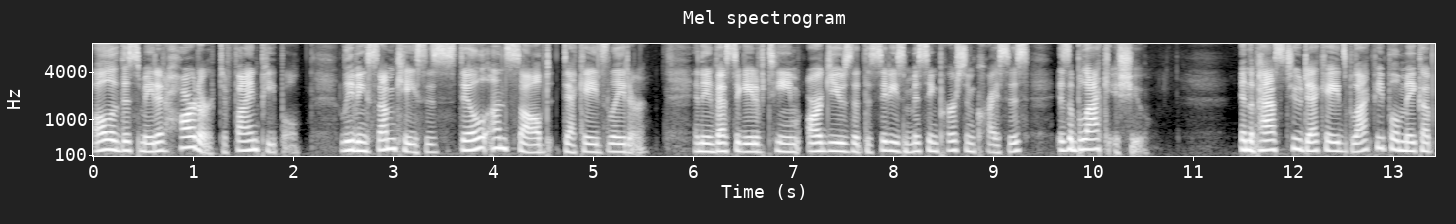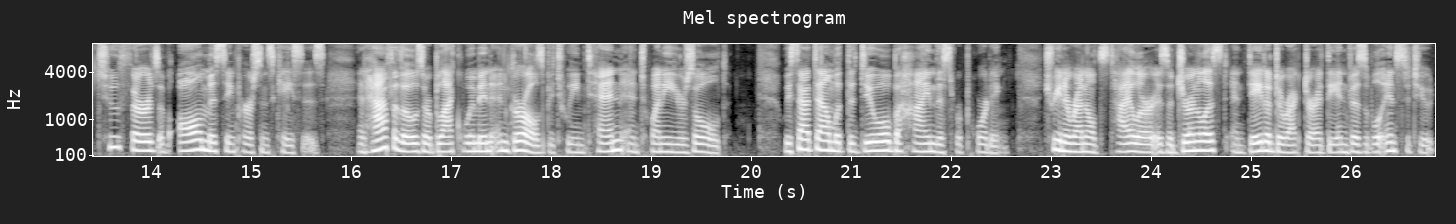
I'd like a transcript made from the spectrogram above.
All of this made it harder to find people, leaving some cases still unsolved decades later. And the investigative team argues that the city's missing person crisis is a black issue. In the past two decades, black people make up two thirds of all missing persons cases, and half of those are black women and girls between 10 and 20 years old. We sat down with the duo behind this reporting. Trina Reynolds Tyler is a journalist and data director at the Invisible Institute,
